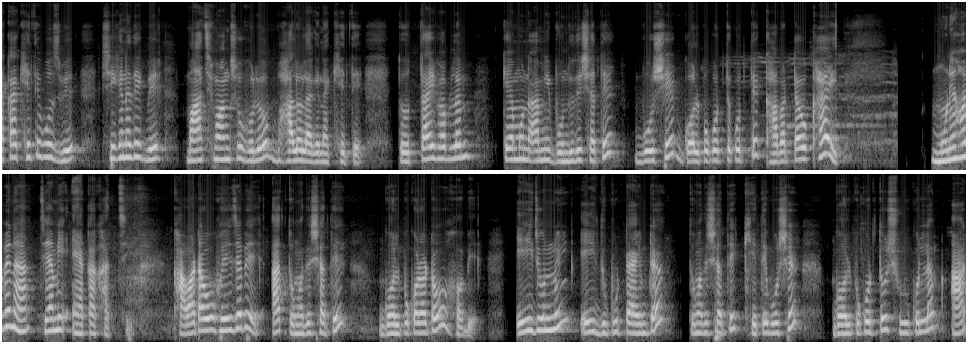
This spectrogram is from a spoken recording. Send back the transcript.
একা খেতে বসবে, সেখানে দেখবে মাছ, মাংস হলেও ভালো লাগে না খেতে। তো তাই ভাবলাম, কেমন আমি বন্ধুদের সাথে বসে গল্প করতে করতে খাবারটাও খাই? মনে হবে না যে আমি একা খাচ্ছি। খাওয়াটাও হয়ে যাবে আর তোমাদের সাথে গল্প করাটাও হবে। এই জন্যই এই দুপুর টাইমটা তোমাদের সাথে খেতে বসে গল্প করতেও শুরু করলাম আর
